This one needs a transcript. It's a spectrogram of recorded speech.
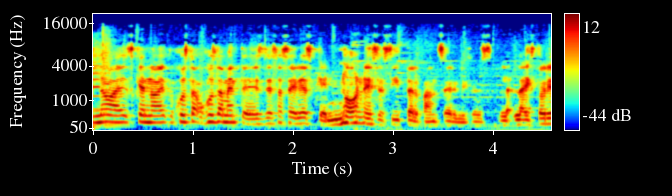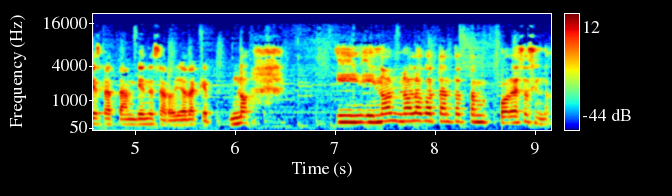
no, es que no es, justa- justamente es de esas series que no necesita el fanservice. Es- la, la historia está tan bien desarrollada que no. Y, y no, no lo hago tanto tan por eso, sino,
